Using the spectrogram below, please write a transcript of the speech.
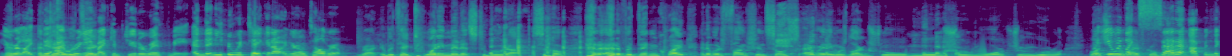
You And- were like, I'm bringing take- my computer with me, and then you would take it out in your hotel room. Right. It would take 20 minutes to boot up. So, and, and if it didn't quite, and it would function, so everything was like slow motion, watching, But watching you would like set by. it up in the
